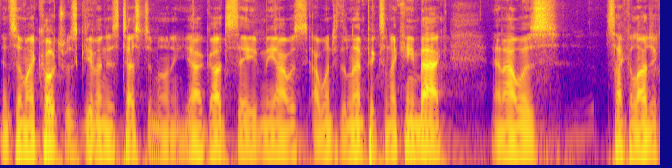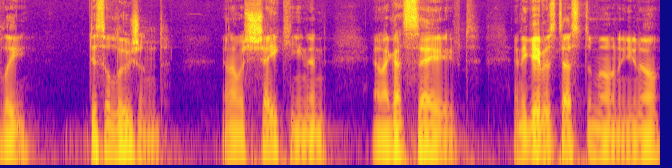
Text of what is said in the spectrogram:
And so my coach was given his testimony. Yeah, God saved me. I was I went to the Olympics and I came back and I was psychologically disillusioned and I was shaking and and I got saved. And he gave his testimony, you know.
